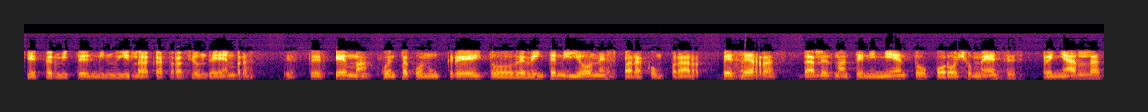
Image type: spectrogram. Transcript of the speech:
que permite disminuir la castración de hembras. Este esquema cuenta con un crédito de 20 millones para comprar becerras, darles mantenimiento por ocho meses, preñarlas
